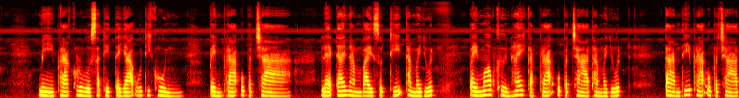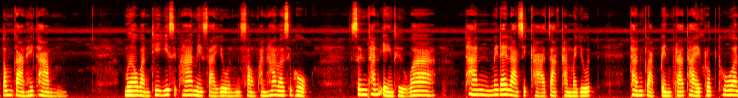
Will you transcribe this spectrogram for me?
2516 มีพระครูสถิตยวุฒิคุณ เป็นพระอุปชา และได้นำใบสุทธิธรรมยุทธ์ไปมอบคืนให้กับพระอุปชาธรรมยุทธ์ตามที่พระอุปชาต้องการให้ทำเมื่อวันที่ 25 เมษายน 2516 ซึ่งท่านเองถือว่า ท่านไม่ได้ลาสิกขาจากธรรมยุทธ์ท่านกลับเป็นพระไทยครบถ้วน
